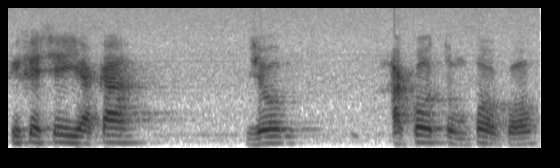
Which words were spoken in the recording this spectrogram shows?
Fíjese, y acá yo acoto un poco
